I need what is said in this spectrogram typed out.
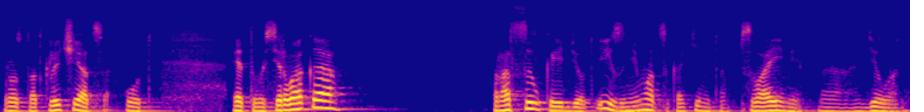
просто отключаться от этого сервака, рассылка идет и заниматься какими-то своими а, делами.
